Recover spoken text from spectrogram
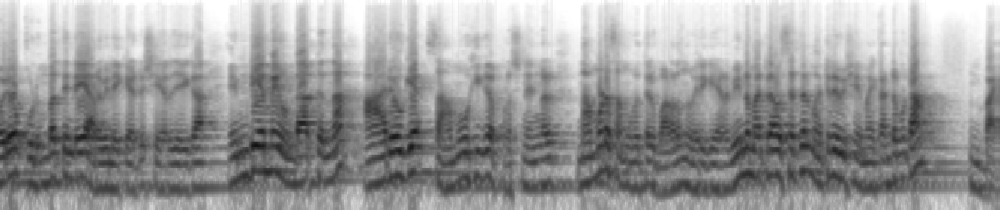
ഓരോ കുടുംബത്തിന്റെ അറിവിലേക്കായിട്ട് ഷെയർ ചെയ്യുക. എം ഡി എം എ ഉണ്ടാക്കുന്ന ആരോഗ്യ സാമൂഹിക പ്രശ്നങ്ങൾ നമ്മുടെ സമൂഹത്തിൽ വളർന്നു വരികയാണ്. വീണ്ടും മറ്റൊരവസരത്തിൽ മറ്റൊരു വിഷയമായി കണ്ടുമുട്ടാം. ബൈ.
